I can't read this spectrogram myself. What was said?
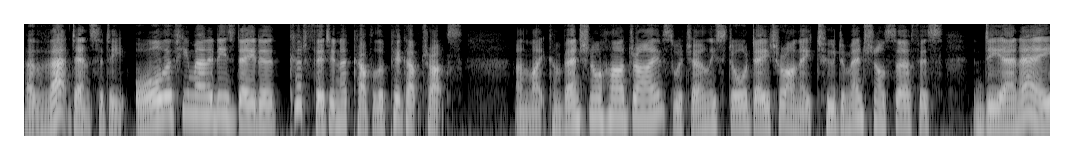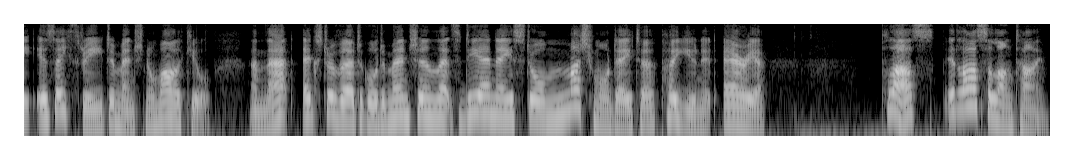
At that density, all of humanity's data could fit in a couple of pickup trucks. Unlike conventional hard drives, which only store data on a two dimensional surface, DNA is a three dimensional molecule. and that extra vertical dimension lets DNA store much more data per unit area. Plus, it lasts a long time.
